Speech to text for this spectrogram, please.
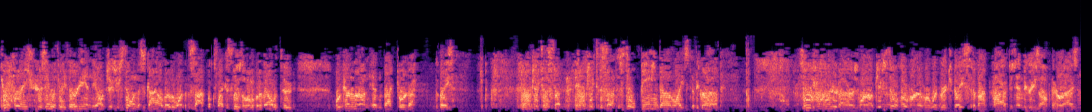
330, zero 330, and the objects are still in the sky, although the one to the south looks like it's losing a little bit of altitude. We're turning around and heading back toward uh, the base. The object to the south, the object to the south is still beaming down lights to the ground. Zero 400 hours, one object still hovering over Woodbridge Base at about 5 to 10 degrees off the horizon,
